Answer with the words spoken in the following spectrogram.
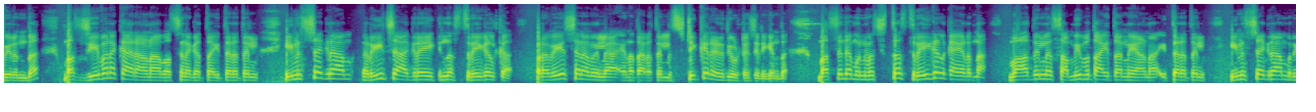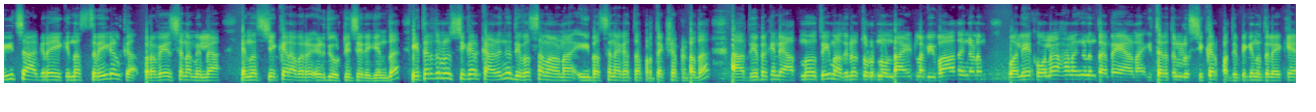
ഉയരുന്നത്. ബസ് ജീവനക്കാരാണ് ബസ്സിനകത്ത് ഇത്തരത്തിൽ ഇൻസ്റ്റഗ്രാം റീച്ച് ആഗ്രഹിക്കുന്ന സ്ത്രീകൾക്ക് പ്രവേശനമില്ല എന്ന തരത്തിൽ സ്റ്റിക്കർ എഴുതി ഒട്ടിച്ചിരിക്കുന്നത്. ബസ്സിന്റെ മുൻവശത്ത് സ്ത്രീകൾ കയറുന്ന വാതിലിന് സമീപത്തായി തന്നെയാണ് ഇത്തരത്തിൽ ഇൻസ്റ്റാഗ്രാം റീച്ച് ആഗ്രഹിക്കുന്ന സ്ത്രീകൾക്ക് പ്രവേശനമില്ല എന്ന സ്റ്റിക്കർ അവർ എഴുതി ഒട്ടിച്ചിരിക്കുന്നത്. ഇത്തരത്തിലുള്ള സ്റ്റിക്കർ കഴിഞ്ഞ ദിവസമാണ് ഈ ബസ്സിനകത്ത് പ്രത്യക്ഷപ്പെട്ടത്. ദീപകിന്റെ ആത്മഹത്യയും അതിനെ തുടർന്നുണ്ടായിട്ടുള്ള വിവാദങ്ങളും വലിയ കോലാഹലങ്ങളും തന്നെയാണ് ഇത്തരത്തിലൊരു സ്റ്റിക്കർ പതിപ്പിക്കുന്നതിലേക്ക്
